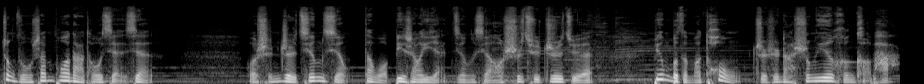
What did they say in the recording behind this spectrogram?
正从山坡那头显现。我神志清醒，但我闭上眼睛，想要失去知觉，并不怎么痛，只是那声音很可怕。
